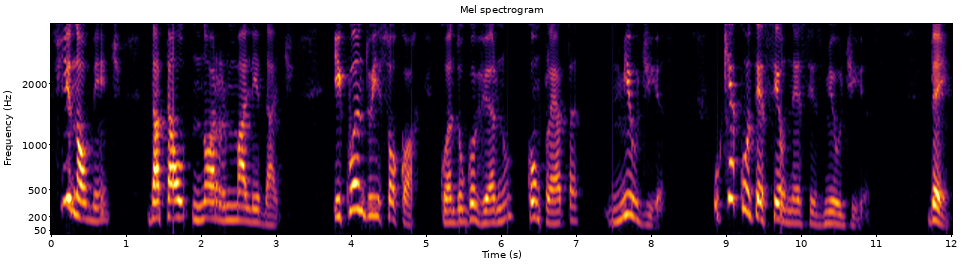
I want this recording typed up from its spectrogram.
finalmente, da tal normalidade. E quando isso ocorre? Quando o governo completa mil dias. O que aconteceu nesses mil dias? Bem,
